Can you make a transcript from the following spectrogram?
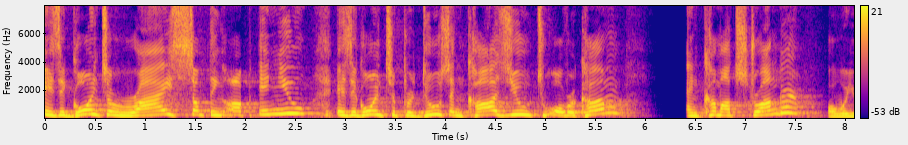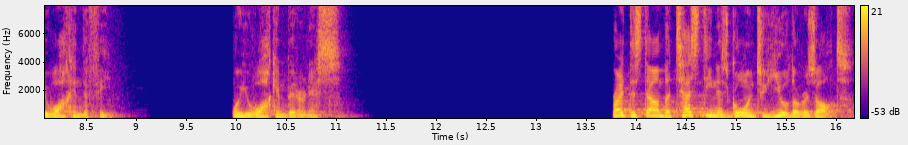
is it going to rise something up in you? Is it going to produce and cause you to overcome and come out stronger? Or will you walk in defeat? Will you walk in bitterness? Write this down the testing is going to yield a result.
